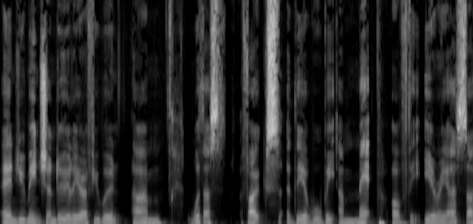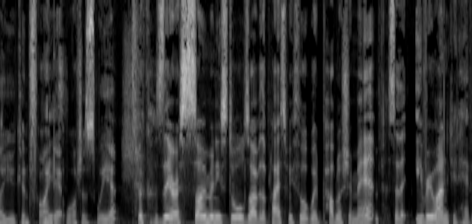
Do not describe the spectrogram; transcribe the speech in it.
And you mentioned earlier, if you weren't um, with us, folks, there will be a map of the area so you can find Yes. out what is where. Because there are so many stalls over the place, we thought we'd publish a map so that everyone can have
